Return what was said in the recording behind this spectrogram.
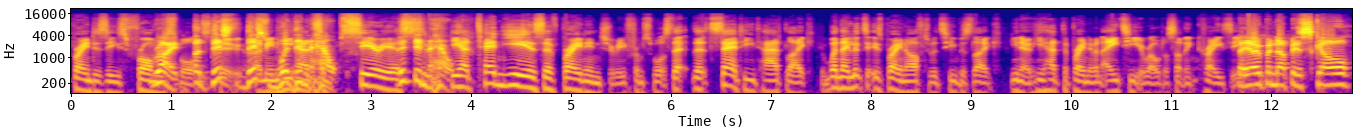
brain disease from Right, sports but this- too. this I mean, he didn't had help. Serious. This didn't help. He had ten years of brain injury from sports. That that said, he'd had like when they looked at his brain afterwards, he was like, you know, he had the brain of an 80 year old or something crazy. they opened up his skull.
